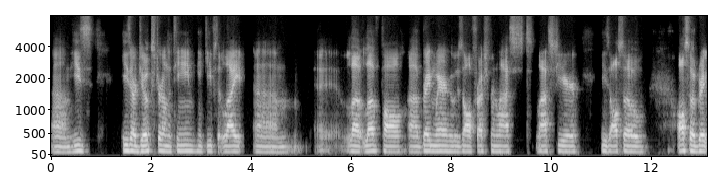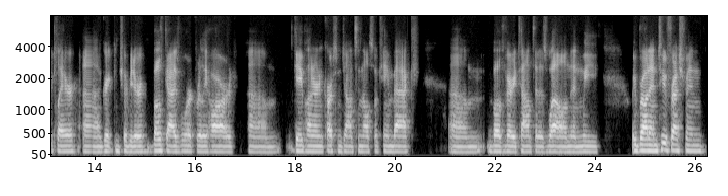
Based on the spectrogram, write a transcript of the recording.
Um, he's he's our jokester on the team. He keeps it light. Um, love, love Paul. Uh, Braden Ware, who was all freshman last last year, he's also also a great player, uh, great contributor. Both guys work really hard. Um, Gabe Hunter and Carson Johnson also came back, um, both very talented as well. And then we we brought in two freshmen.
